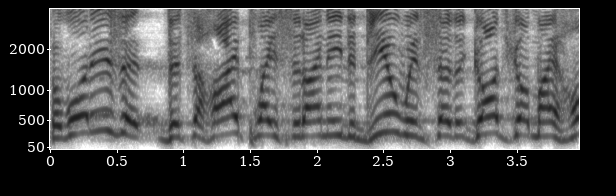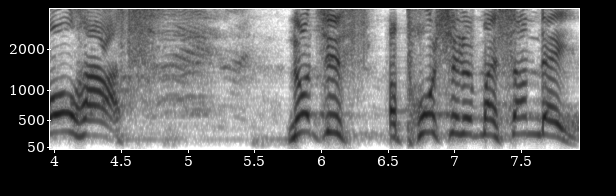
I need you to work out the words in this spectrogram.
But what is it that's a high place that I need to deal with so that God's got my whole heart, not just a portion of my Sunday?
